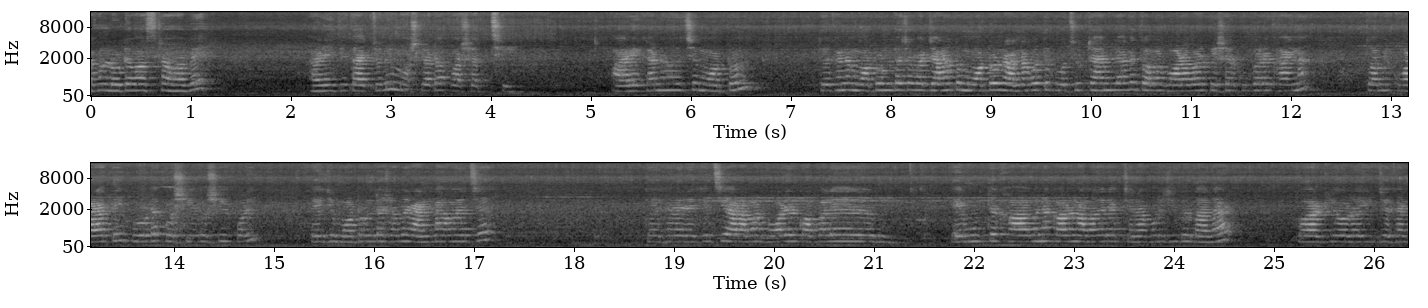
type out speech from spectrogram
এখন লোটে মাছটা হবে। আর এই যে তার জন্যই মশলাটা কষাচ্ছি। আর এখানে হচ্ছে মটন। তো এখানে মটনটা সবার জানো তো, মটন রান্না করতে প্রচুর টাইম লাগে, তো আমার বরাবর প্রেশার কুকারে খায় না। তো আমি কড়াতেই পুরোটা কষিয়ে কষিয়ে করি। এই যে মটনটা সবে রান্না হয়েছে। তো এখানে রেখেছি, আর আমার বরের কপালে এই মুহূর্তে খাওয়াবে না, কারণ আমাদের এক চেনা পরিচিত দাদার তো আর কি ওর ওই যেখানে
